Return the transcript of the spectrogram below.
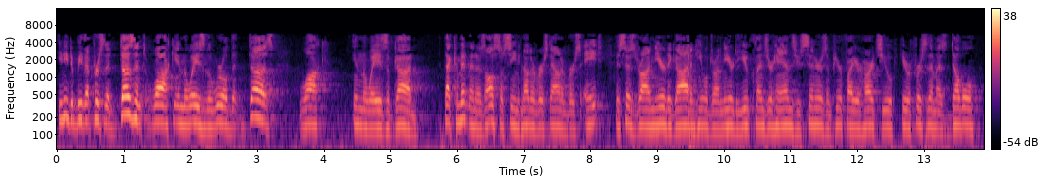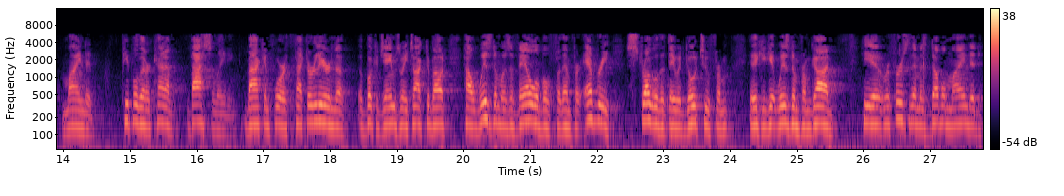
you need to be that person that doesn't walk in the ways of the world, that does walk in the ways of God. That commitment is also seen in another verse down in verse 8. It says, Draw near to God, and he will draw near to you. Cleanse your hands, you sinners, and purify your hearts. You, he refers to them as double minded people that are kind of vacillating back and forth. In fact, earlier in the book of James, when he talked about how wisdom was available for them for every struggle that they would go to from, they could get wisdom from God. He uh, refers to them as double-minded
